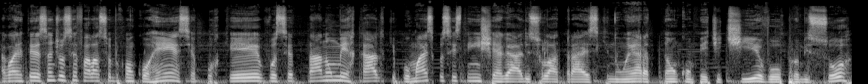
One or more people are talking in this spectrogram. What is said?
Agora, é interessante você falar sobre concorrência, porque você está num mercado que, por mais que vocês tenham enxergado isso lá atrás, que não era tão competitivo ou promissor,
